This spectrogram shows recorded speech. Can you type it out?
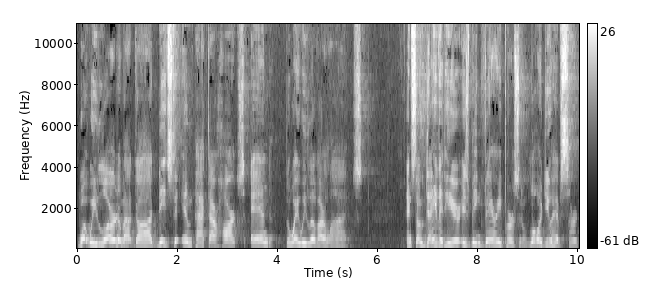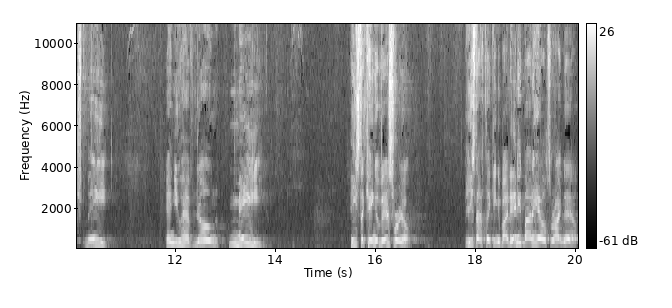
What we learn about God needs to impact our hearts and the way we live our lives. And so David here is being very personal. Lord, you have searched me and you have known me. He's the king of Israel. He's not thinking about anybody else right now.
